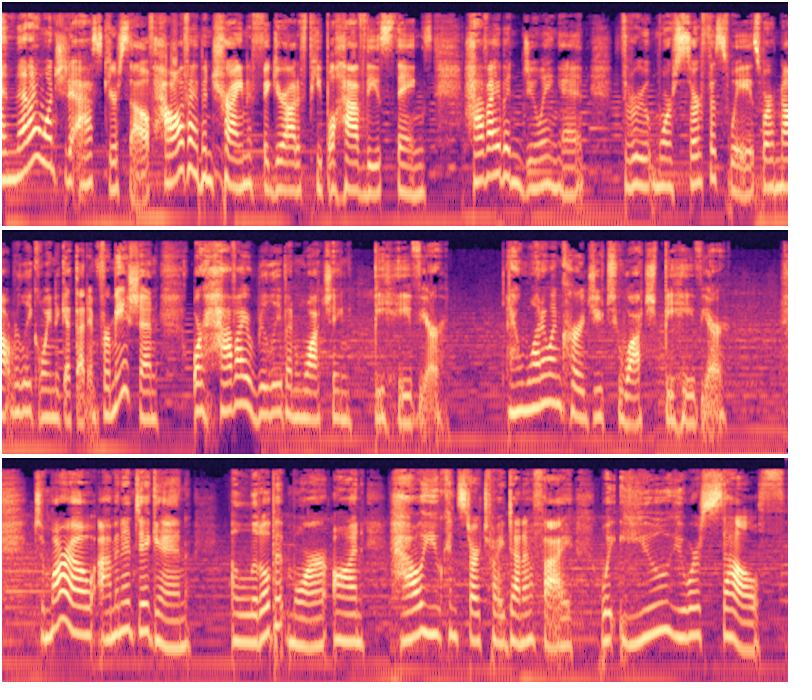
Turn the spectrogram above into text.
And then I want you to ask yourself, how have I been trying to figure out if people have these things? Have I been doing it through more surface ways where I'm not really going to get that information? Or have I really been watching behavior? And I want to encourage you to watch behavior. Tomorrow, I'm going to dig in a little bit more on how you can start to identify what you yourself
